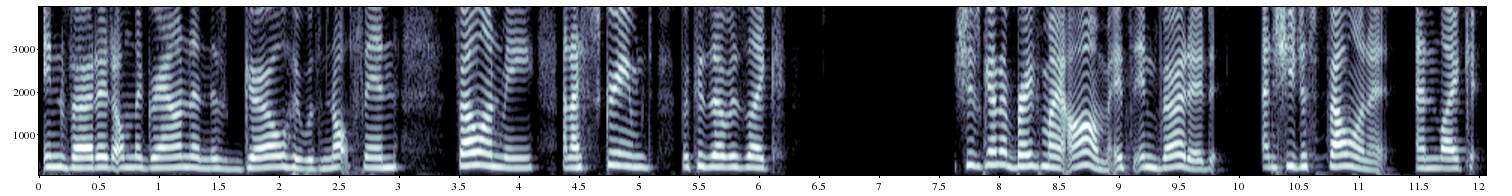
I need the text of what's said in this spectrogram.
inverted on the ground, and this girl who was not thin fell on me, and I screamed because I was like, she's gonna break my arm. It's inverted, and she just fell on it, and like,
